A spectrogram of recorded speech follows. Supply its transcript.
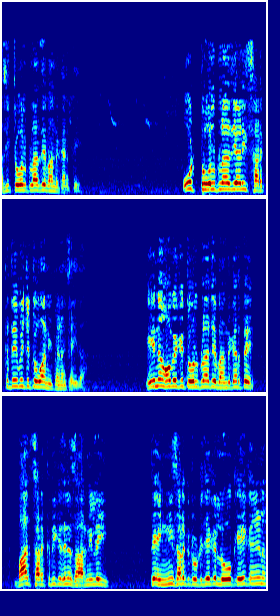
ਅਸੀਂ ਟੋਲ ਪਲਾਜ਼ੇ ਬੰਦ ਕਰਤੇ, ਉਹ ਟੋਲ ਪਲਾਜ਼ੇ ਵਾਲੀ ਸੜਕ ਦੇ ਵਿੱਚ ਟੋਆ ਨਹੀਂ ਪੈਣਾ ਚਾਹੀਦਾ। ਇਹ ਨਾ ਹੋਵੇ ਕਿ ਟੋਲ ਪਲਾਜ਼ੇ ਬੰਦ ਕਰਤੇ, ਬਾਅਦ ਸੜਕ ਦੀ ਕਿਸੇ ਨੇ ਸਾਰ ਨਹੀਂ ਲਈ ਤੇ ਇੰਨੀ ਸੜਕ ਟੁੱਟ ਜੇ ਕਿ ਲੋਕ ਇਹ ਕਹਿਣ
